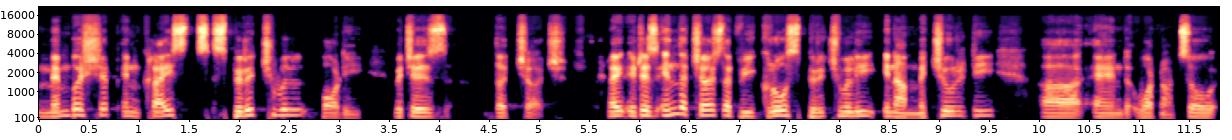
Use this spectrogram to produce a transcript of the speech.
membership in Christ's spiritual body, which is the church. Right? It is in the church that we grow spiritually in our maturity uh, and whatnot. So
